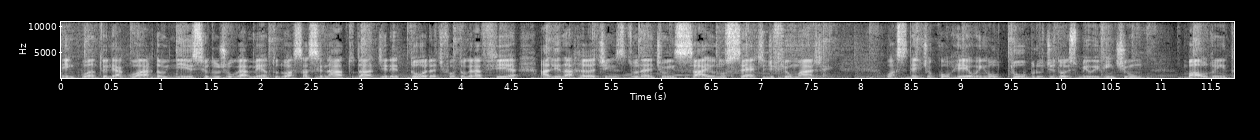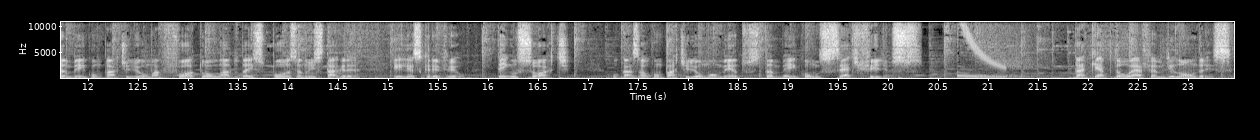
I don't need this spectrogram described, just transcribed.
enquanto ele aguarda o início do julgamento do assassinato da diretora de fotografia Alina Hutchins durante um ensaio no set de filmagem. O acidente ocorreu em outubro de 2021. Baldwin também compartilhou uma foto ao lado da esposa no Instagram. Ele escreveu: Tenho sorte. O casal compartilhou momentos também com os sete filhos. Da Capital FM de Londres.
